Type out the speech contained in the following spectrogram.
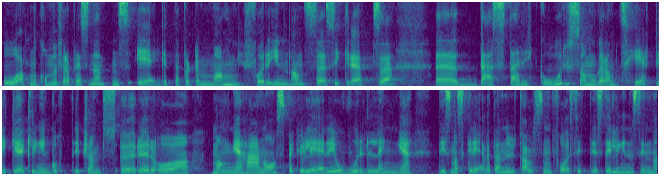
og at den kommer fra presidentens eget departement for innenlands sikkerhet. Eh, det er sterke ord som garantert ikke klinger godt i Trumps ører. Og mange her nå spekulerer jo hvor lenge de som har skrevet denne uttalelsen, får sitte i stillingene sine.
